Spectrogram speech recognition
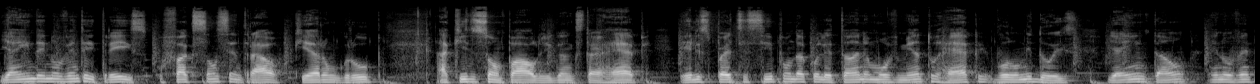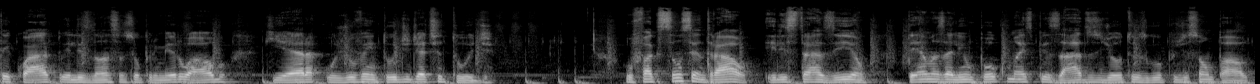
E ainda em 93, o Facção Central, que era um grupo aqui de São Paulo de gangster rap, eles participam da coletânea Movimento Rap Volume 2 e aí então, em 94, eles lançam seu primeiro álbum, que era o Juventude de Atitude. O Facção Central, eles traziam temas ali um pouco mais pesados de outros grupos de São Paulo,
